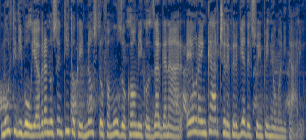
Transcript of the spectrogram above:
Molti di voi avranno sentito che il nostro famoso comico Zarganar è ora in carcere per via del suo impegno umanitario.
